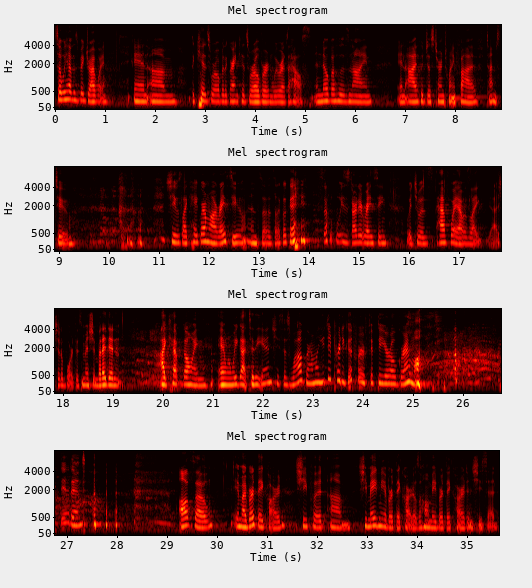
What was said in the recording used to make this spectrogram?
So we have this big driveway, and um, the kids were over, the grandkids were over, and we were at the house. And Nova, who is nine, and I, who just turned 25 times two, she was like, "Hey, Grandma, I'll race you." And so I was like, "Okay." so we started racing, which was halfway. I was like, "I should abort this mission," but I didn't. I kept going, and when we got to the end, she says, "Wow, Grandma, you did pretty good for a 50-year-old grandma." I said, "No, she didn't." Also, in my birthday card, she put, um, she made me a birthday card. It was a homemade birthday card, and she said,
